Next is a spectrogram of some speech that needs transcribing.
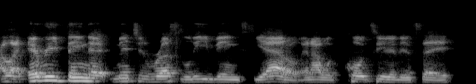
I like everything that mentioned Russ leaving Seattle and I would quote tweet it and say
